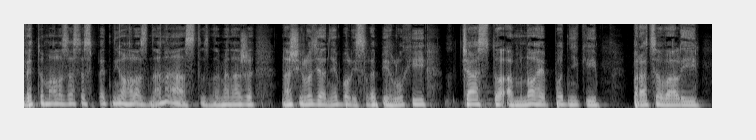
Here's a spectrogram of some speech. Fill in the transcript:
veď to malo zase spätný ohlas na nás. To znamená, že naši ľudia neboli slepí, hluchí, často a mnohé podniky pracovali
